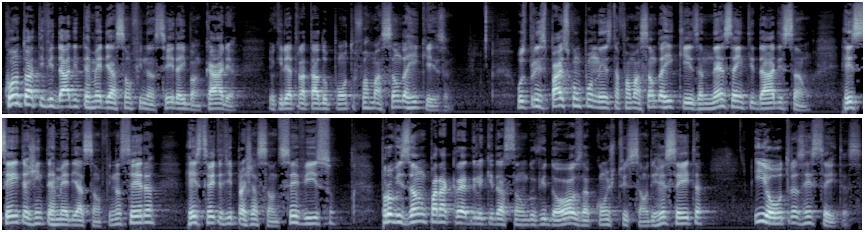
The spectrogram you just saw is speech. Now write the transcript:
Quanto à atividade de intermediação financeira e bancária, eu queria tratar do ponto formação da riqueza. Os principais componentes da formação da riqueza nessa entidade são receitas de intermediação financeira, receitas de prestação de serviço, provisão para crédito de liquidação duvidosa, constituição de receita e outras receitas.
